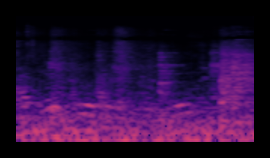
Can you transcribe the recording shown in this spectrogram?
I do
